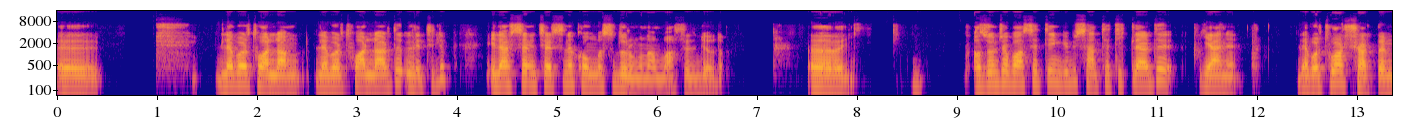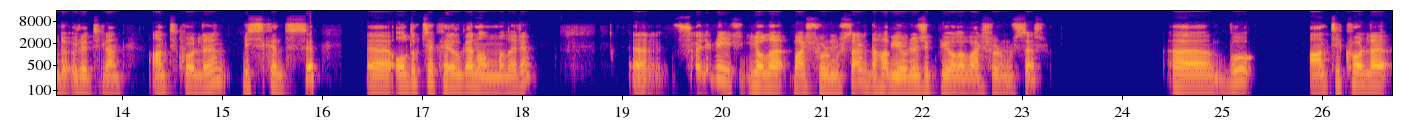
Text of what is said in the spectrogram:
eee, laboratuvarlan laboratuvarlarda üretilip ilaçların içerisine konması durumundan bahsediliyordu. Eee, az önce bahsettiğim gibi sentetiklerde, yani laboratuvar şartlarında üretilen antikorların bir sıkıntısı, eee, oldukça kırılgan olmaları. Eee, şöyle bir yola başvurmuşlar, daha biyolojik bir yola başvurmuşlar. Eee, bu antikorla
